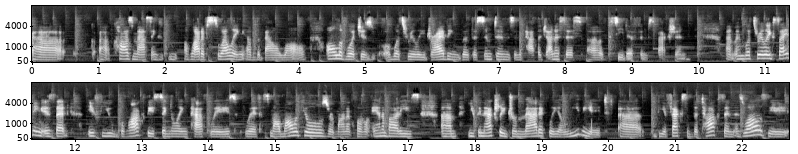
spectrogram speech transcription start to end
uh, uh, cause massing, a lot of swelling of the bowel wall, all of which is what's really driving both the symptoms and the pathogenesis of C. diff infection. Um, and what's really exciting is that if you block these signaling pathways with small molecules or monoclonal antibodies, um, you can actually dramatically alleviate uh, the effects of the toxin as well as the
